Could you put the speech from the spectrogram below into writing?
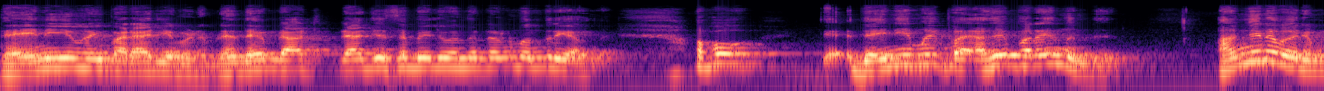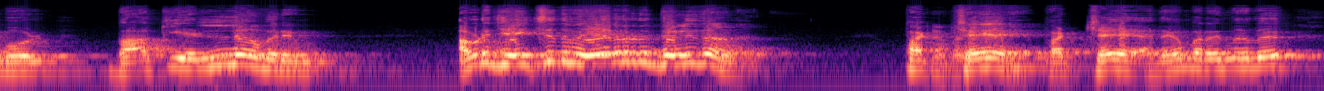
ദയനീയമായി പരാജയപ്പെടും. അദ്ദേഹം രാജ്യസഭയിൽ വന്നിട്ടാണ് മന്ത്രിയാവുന്നത് അപ്പോൾ ദയനീയമായി അദ്ദേഹം പറയുന്നുണ്ട് അങ്ങനെ വരുമ്പോൾ ബാക്കി എല്ലാവരും അവിടെ ജയിച്ചത് വേറൊരു ദളിതാണ്. പക്ഷേ പക്ഷേ അദ്ദേഹം പറയുന്നത്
